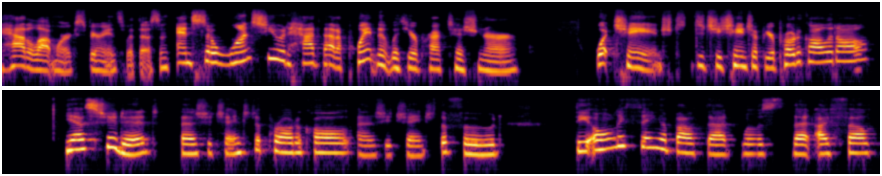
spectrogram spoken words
had a lot more experience with this. And, and so once you had had that appointment with your practitioner, what changed? Did she change up your protocol at all? Yes, she did. Uh, she changed the protocol and she changed the food. The only thing about that was that I felt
